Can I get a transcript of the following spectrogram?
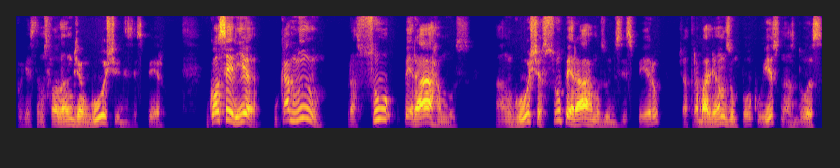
Porque estamos falando de angústia e desespero. Qual seria o caminho para superarmos a angústia, superarmos o desespero? Já trabalhamos um pouco isso nas duas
